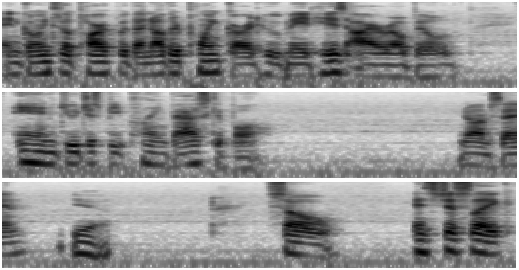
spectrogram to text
and going to the park with another point guard who made his IRL build, and you'd just be playing basketball. You know what I'm saying? Yeah. So it's just like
